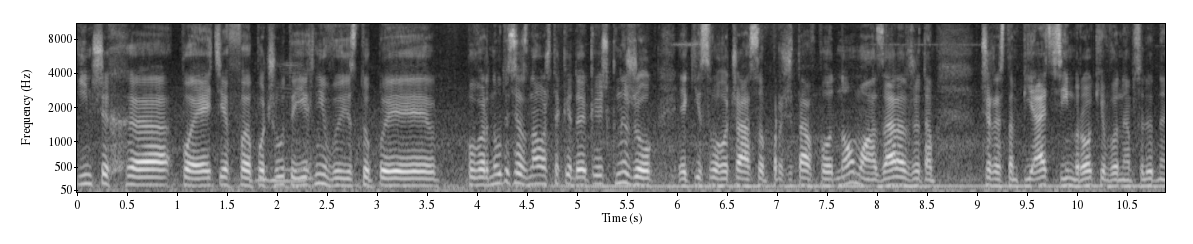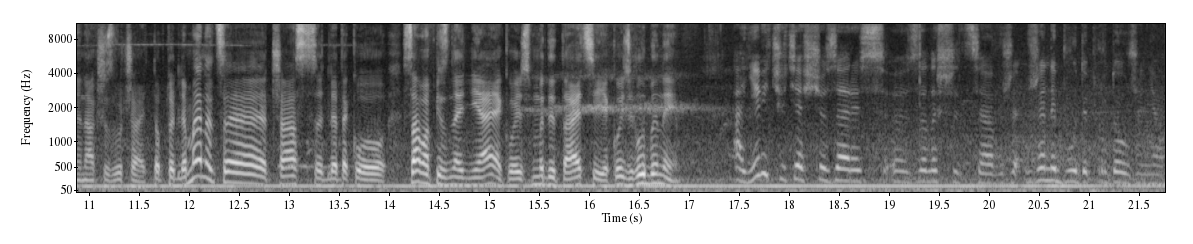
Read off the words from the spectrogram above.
інших е, поетів, е, почути їхні виступи. Повернутися знову ж таки до якихось книжок, які свого часу прочитав по одному, а зараз вже там через там 5-7 років вони абсолютно інакше звучать. Тобто для мене це час для такого самопізнання, якоїсь медитації, якоїсь глибини. А є відчуття, що зараз е, залишиться вже вже не буде продовження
